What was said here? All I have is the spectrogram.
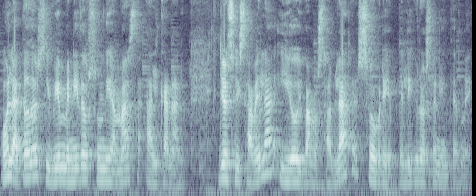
Hola a todos y bienvenidos un día más al canal. Yo soy Isabela y hoy vamos a hablar sobre peligros en Internet.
